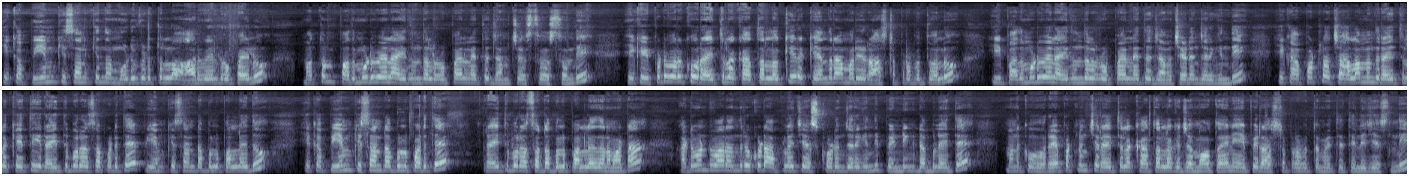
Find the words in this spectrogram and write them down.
ఇక పిఎం కిసాన్ కింద మూడు విడతల్లో ఆరు వేల రూపాయలు మొత్తం పదమూడు వేల ఐదు వందల రూపాయలను అయితే జమ చేస్తూ వస్తుంది. ఇక ఇప్పటి వరకు రైతుల ఖాతాల్లోకి కేంద్ర మరియు రాష్ట్ర ప్రభుత్వాలు ఈ పదమూడు వేల ఐదు వందల రూపాయలను అయితే జమ చేయడం జరిగింది. ఇక అప్పట్లో చాలామంది రైతులకైతే ఈ రైతు భరోసా పడితే పిఎం కిసాన్ డబ్బులు పడలేదు. ఇక పిఎం కిసాన్ డబ్బులు పడితే రైతు భరోసా డబ్బులు పడలేదన్నమాట. అటువంటి వారందరూ కూడా అప్లై చేసుకోవడం జరిగింది. పెండింగ్ డబ్బులు అయితే మనకు రేపటి నుంచి రైతుల ఖాతాల్లోకి జమ అవుతాయని ఏపీ రాష్ట్ర ప్రభుత్వం అయితే తెలియజేసింది.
